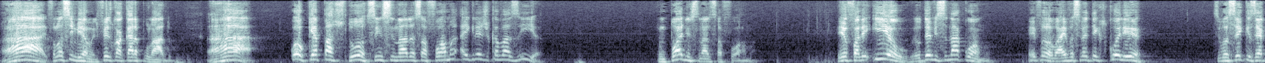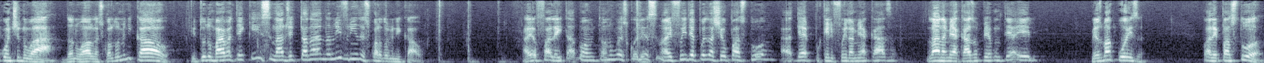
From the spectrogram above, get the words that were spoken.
Ah, ele falou assim mesmo, ele fez com a cara para o lado. Ah, qualquer pastor, se ensinar dessa forma, a igreja fica vazia. Não pode ensinar dessa forma. Eu falei, e eu? Eu devo ensinar como? Ele falou, aí você vai ter que escolher. Se você quiser continuar dando aula na escola dominical, e tudo mais, vai ter que ensinar do jeito que está no livrinho da escola dominical. Aí eu falei, tá bom, então não vou escolher esse não. Aí fui depois achei o pastor, até porque ele foi na minha casa. Lá na minha casa eu perguntei a ele. Mesma coisa. Falei, pastor,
